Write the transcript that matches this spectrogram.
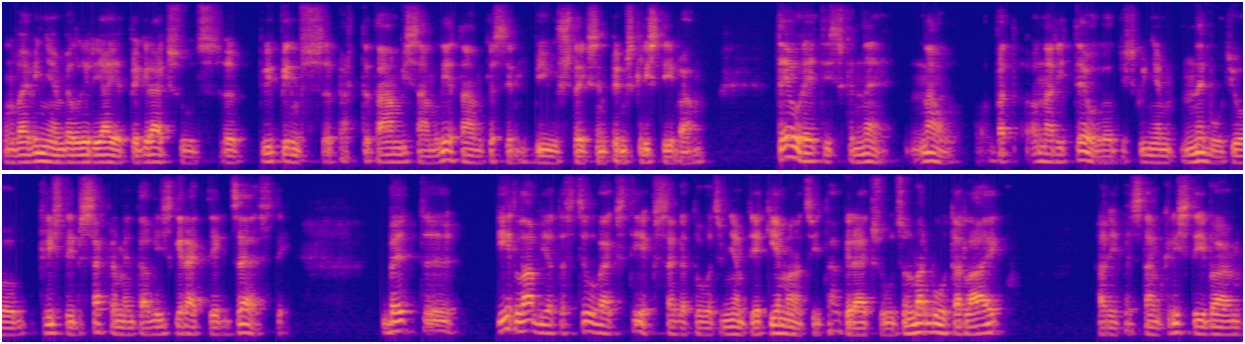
un vai viņiem vēl ir jāiet pie grēksūdzes eh, pirms par tām visām lietām, kas ir bijušas, teiksim, pirms kristībām. Teorētiski nē, nav pat arī teoloģiski viņam nebūtu, jo kristības sakramentā visi grēki tiek dzēsti. Bet uh, ir labi, ja tas cilvēks tiek sagatavots, viņam tiek iemācīta grēksūdze, un varbūt ar laiku, arī pēc tam kristībām,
